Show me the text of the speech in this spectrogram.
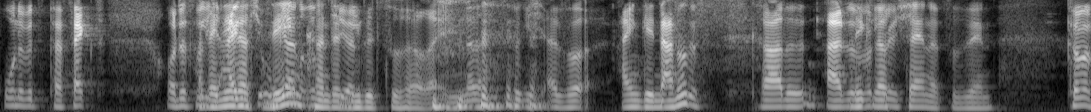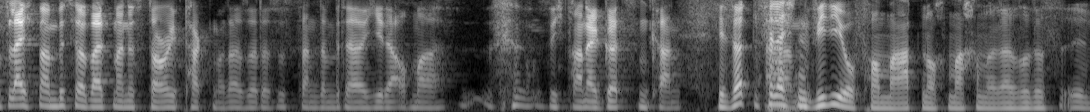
ohne Witz perfekt. Und das will Aber ich wenn ihr eigentlich das sehen könntet, riskieren. liebe ZuhörerInnen, ne? das ist wirklich also ein Genuss, ist- gerade also Niklas wirklich- Zähne zu sehen. Können wir vielleicht mal ein bisschen bald mal eine Story packen oder so. Das ist dann, damit da jeder auch mal sich dran ergötzen kann. Wir sollten vielleicht Ähm. ein Videoformat noch machen oder so, das, äh,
